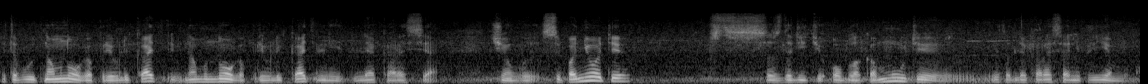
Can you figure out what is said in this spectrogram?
Это будет намного привлекать, намного привлекательнее для карася, чем вы сыпанете, создадите облако мути. Это для карася неприемлемо.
